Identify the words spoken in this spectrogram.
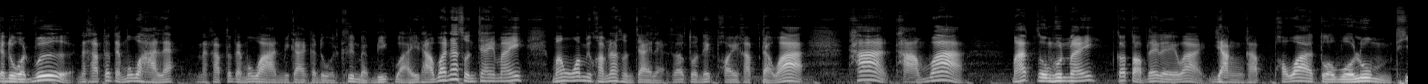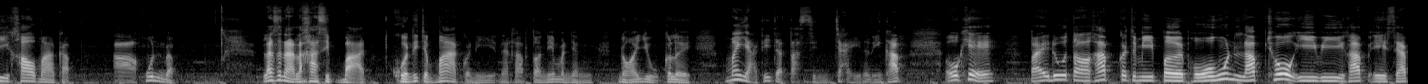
กระโดดเวอร์นะครับตั้งแต่เมื่อวานแล้วนะครับตั้งแต่เมื่อวานมีการกระโดดขึ้นแบบบิ๊กไวถามว่าน่าสนใจไหมมั้งว่ามีความน่าสนใจแหละสำหรับตัว Next Point ครับ แต่ว่าถ้าถามว่ามาร์กลงทุนไหม ก็ตอบได้เลยว่ายังครับ เพราะว่าตัววอลุ่มที่เข้ามากับหุ้นแบบลักษณะราคา 10 บาท ควรที่จะมากกว่านี้นะครับ ตอนนี้มันยังน้อยอยู่ก็เลย ไม่อยากที่จะตัดสินใจนั่นเองครับ โอเค ไปดูต่อครับก็จะมีเปิดโผหุ้นรับโชค EV ครับ ASAP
